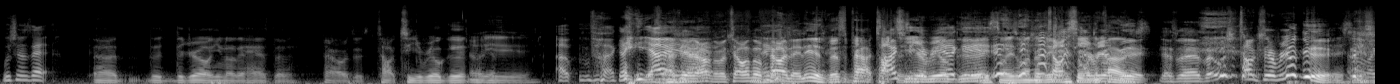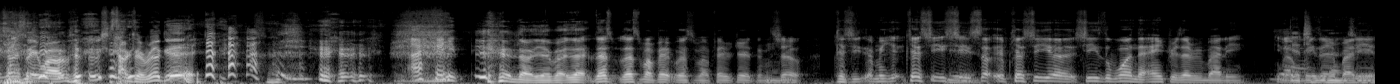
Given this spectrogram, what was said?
which one's that Uh, the the girl you know that has the power to talk to you real good. Oh yeah, yeah. oh okay Yeah, yeah, yeah, I don't know what, I don't know what power that is, but it's a power. Talk, to, you real good. It's always one of the, Talk to you one of the real powers. good. That's what I was like. Oh, she talks to her real good. Yes, I'm yes. like, I say, well, ooh, she talks to her real good. I hate no, yeah, but that, that's that's my favorite. That's my favorite character in the show. Because she, I mean, because she, Yeah. she's so, because she, uh, she's the one that anchors everybody. You know, Yeah. brings Yeah. everybody Yeah.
